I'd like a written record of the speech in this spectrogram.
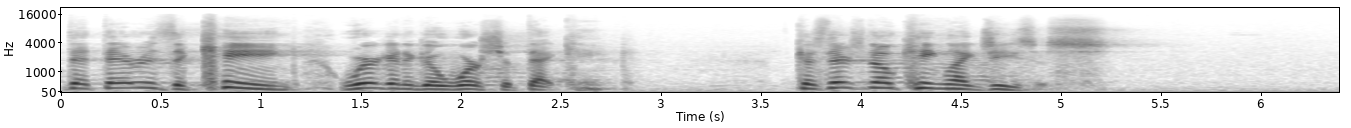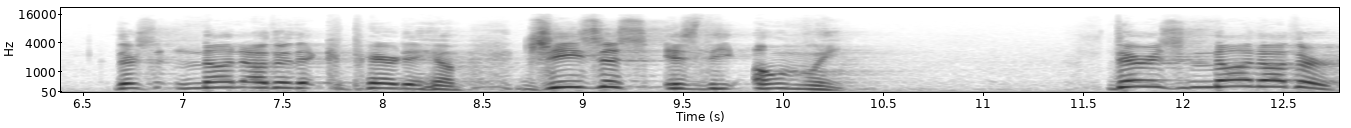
that there is a king. We're going to go worship that king because there's no king like Jesus. There's none other that compare to him. Jesus is the only. There is none other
